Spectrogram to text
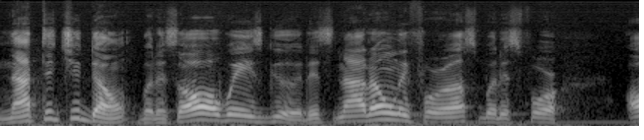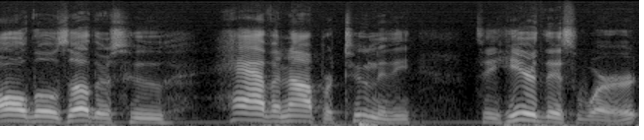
Not that you don't, but it's always good. It's not only for us, but it's for all those others who have an opportunity to hear this word,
